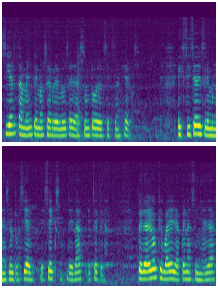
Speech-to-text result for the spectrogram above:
ciertamente no se reduce al asunto de los extranjeros. Existe discriminación racial, de sexo, de edad, etc. Pero algo que vale la pena señalar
